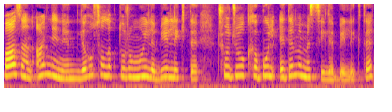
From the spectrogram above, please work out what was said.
bazen annenin lohusalık durumuyla birlikte çocuğu kabul edememesiyle birlikte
